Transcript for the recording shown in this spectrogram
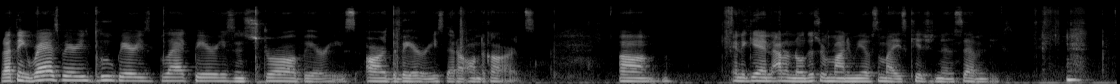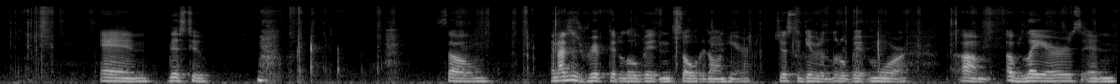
But I think raspberries, blueberries, blackberries, and strawberries are the berries that are on the cards. Um, and again, I don't know, this reminded me of somebody's kitchen in the 70s. and this too. so, and I just ripped it a little bit and sewed it on here just to give it a little bit more um, of layers. And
